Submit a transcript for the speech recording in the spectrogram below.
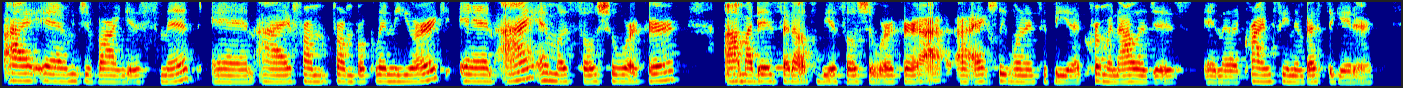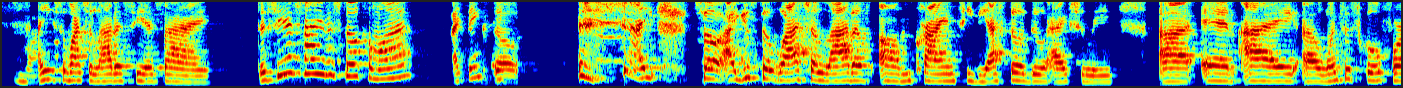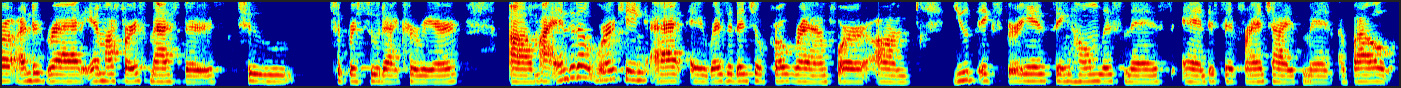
I am Javonia Smith, and I from from Brooklyn, New York, and I am a social worker. Um, I didn't set out to be a social worker. I, I, actually wanted to be a criminologist and a crime scene investigator. Wow. I used to watch a lot of CSI. Does CSI even still come on? I think so. I, so I used to watch a lot of um, crime TV. I still do actually, uh, and I uh, went to school for undergrad and my first master's to to pursue that career. Um, I ended up working at a residential program for um, youth experiencing homelessness and disenfranchisement about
